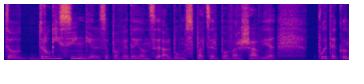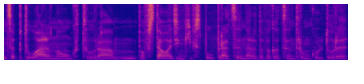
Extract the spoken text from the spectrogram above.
To drugi singiel zapowiadający album Spacer po Warszawie. Płytę konceptualną, która powstała dzięki współpracy Narodowego Centrum Kultury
